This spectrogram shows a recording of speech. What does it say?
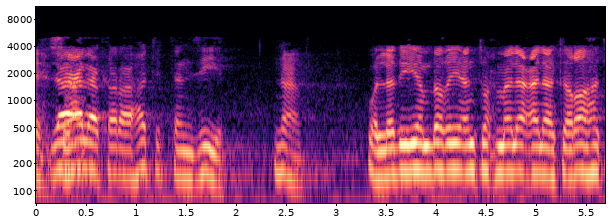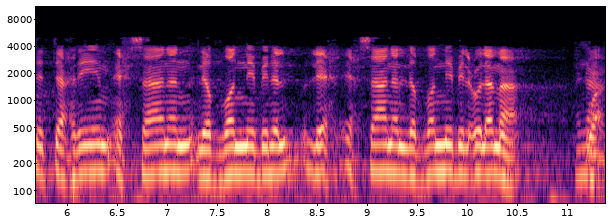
إحسان لا على كراهة التنزيه. نعم. والذي ينبغي أن تحمل على كراهة التحريم إحسانا للظن إحسانا للظن بالعلماء نعم.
